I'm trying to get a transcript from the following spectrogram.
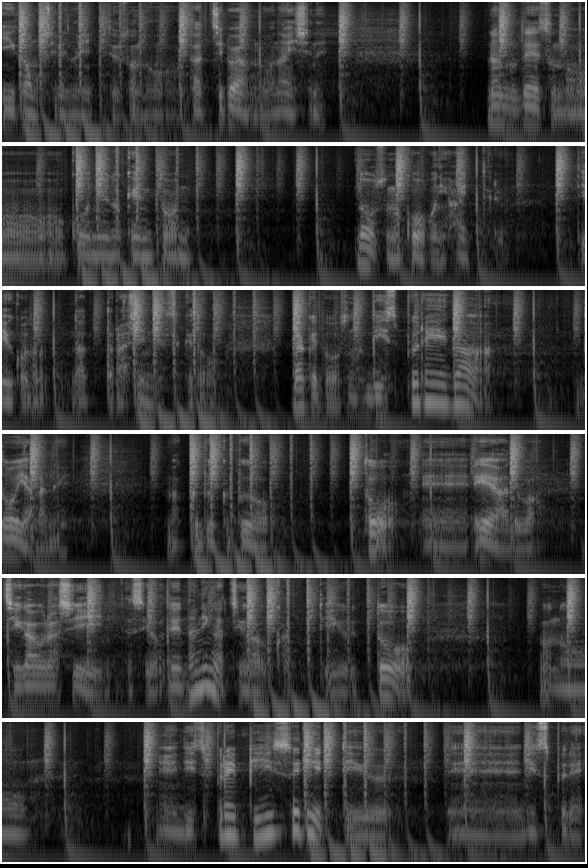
いいかもしれないっていうそのタッチバーもないしね。なのでその購入の検討のその候補に入ってるっていうことだったらしいんですけどだけどそのディスプレイがどうやらね MacBook Pro と、えー Air では違うらしいんですよ。で何が違うかっていうとその、えディスプレイ P3 っていう、えーディスプレイ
